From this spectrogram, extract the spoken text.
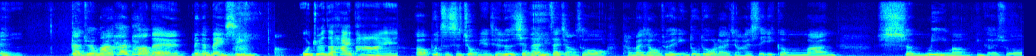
嗯，感觉蛮害怕的哎，那个内心，我觉得害怕哎，呃，不只是九年前，就是现在你在讲的时候，坦白讲，我觉得印度对我来讲还是一个蛮神秘吗？应该说，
